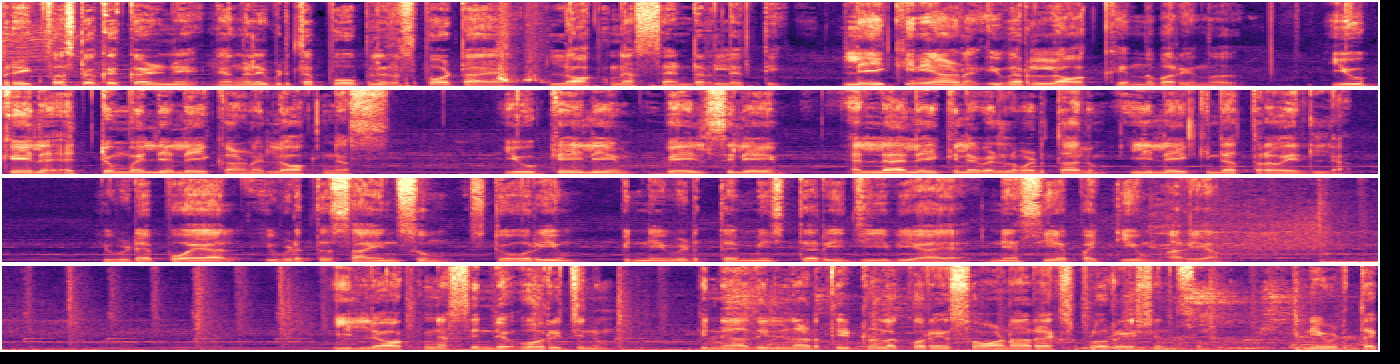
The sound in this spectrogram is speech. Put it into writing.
ബ്രേക്ക്ഫാസ്റ്റ് ഒക്കെ കഴിഞ്ഞ് ഞങ്ങൾ ഇവിടുത്തെ പോപ്പുലർ സ്പോട്ടായ ലോക്ക്നെസ് സെന്ററിലെത്തി ലേക്കിനെയാണ് ഇവർ ലോക്ക് എന്ന് പറയുന്നത്. യു കെയിലെ ഏറ്റവും വലിയ ലേക്കാണ് ലോക്ക്നെസ്. യു കെയിലെയും വെയിൽസിലെയും എല്ലാ ലേക്കിലെ വെള്ളമെടുത്താലും ഈ ലേക്കിന്റെ അത്ര വരില്ല. ഇവിടെ പോയാൽ ഇവിടുത്തെ സയൻസും സ്റ്റോറിയും പിന്നെ ഇവിടുത്തെ മിസ്റ്ററി ജീവിയായ നെസിയെ പറ്റിയും അറിയാം. ഈ ലോക്നസിന്റെ ഒറിജിനും പിന്നെ അതിൽ നടത്തിയിട്ടുള്ള കുറേ സോണാർ എക്സ്പ്ലോറേഷൻസും പിന്നെ ഇവിടുത്തെ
